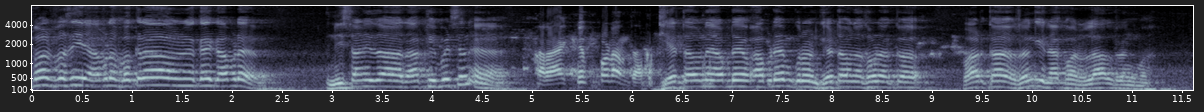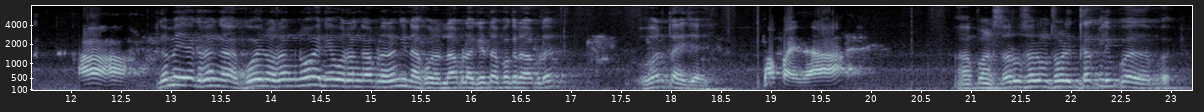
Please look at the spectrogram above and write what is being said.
પણ પછી આપણે બકરા કંઈક આપણે નિશાની રાખવી પડશે ને. રાખવી પડે ઘેટાઓને આપણે આપણે એમ કરવાનું ઘેટાઓના થોડાક વાળકા રંગી નાખવાનો લાલ રંગમાં. હા હા. ગમે એક રંગ કોઈનો રંગ ન હોય ને એવો રંગ આપણે રંગી નાખવાનો એટલે આપણા ઘેટા બકરા આપણે વર્તાઈ જાય. અપાઈ હા. પણ શરૂ શરૂ થોડીક તકલીફ પડે.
